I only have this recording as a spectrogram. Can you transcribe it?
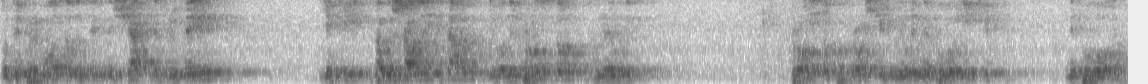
Туди привозили цих нещасних людей, які залишали їх там, і вони просто гнили. Просто потрошки гнили, не було ліків, не було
